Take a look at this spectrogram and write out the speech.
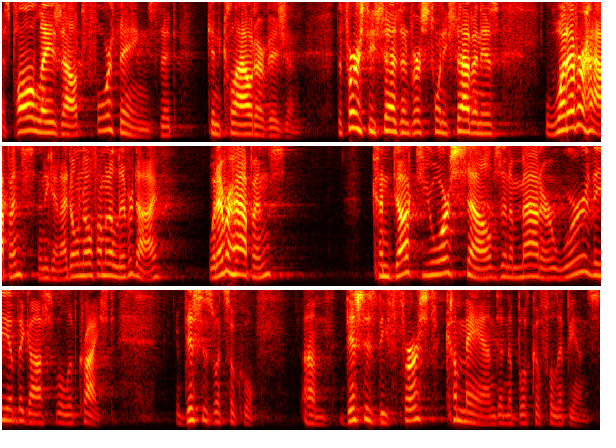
as Paul lays out four things that can cloud our vision. The first he says in verse 27 is, Whatever happens, and again, I don't know if I'm going to live or die, whatever happens, conduct yourselves in a manner worthy of the gospel of Christ. This is what's so cool. Um, this is the first command in the book of Philippians.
